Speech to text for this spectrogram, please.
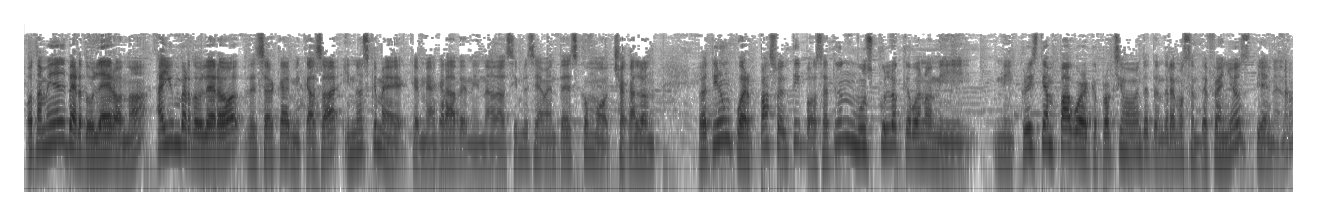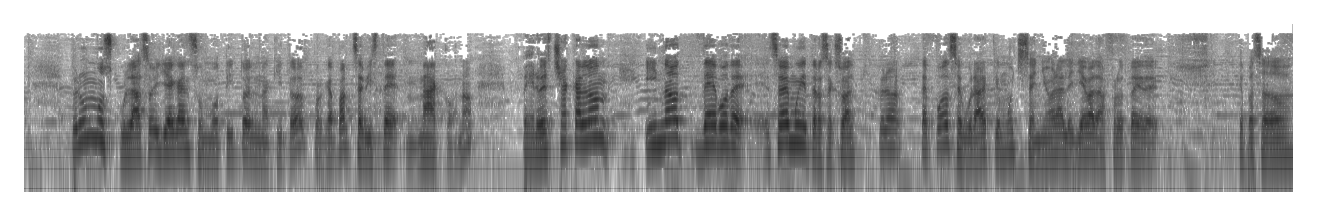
O también el verdulero, ¿no? Hay un verdulero de cerca de mi casa y no es que me, que me agrade ni nada, simplemente es como chacalón. Pero tiene un cuerpazo el tipo, o sea, tiene un músculo que, bueno, ni, ni Christian Power, que próximamente tendremos en Defeños, tiene, ¿no? Pero un musculazo y llega en su motito el naquito, porque aparte se viste naco, ¿no? Pero es chacalón y no debo de... Se ve muy heterosexual, pero te puedo asegurar que mucha señora le lleva la fruta y de... ¿Qué pasó?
